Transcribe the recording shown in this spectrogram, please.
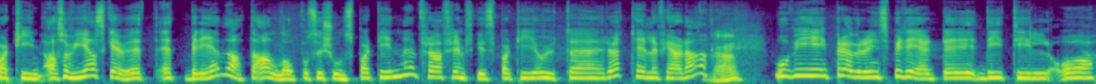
partiene Altså vi har skrevet et, et brev da, til alle opposisjonspartiene, fra Fremskrittspartiet og ut til Rødt, hele fjerda. Ja. Hvor vi prøver å inspirere de, til å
